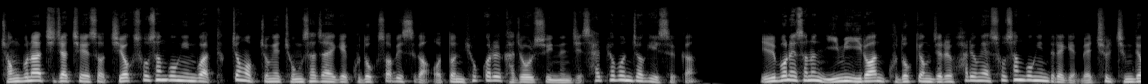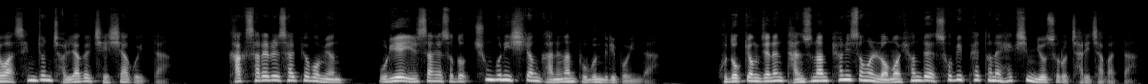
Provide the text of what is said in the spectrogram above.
정부나 지자체에서 지역 소상공인과 특정 업종의 종사자에게 구독 서비스가 어떤 효과를 가져올 수 있는지 살펴본 적이 있을까? 일본에서는 이미 이러한 구독 경제를 활용해 소상공인들에게 매출 증대와 생존 전략을 제시하고 있다. 각 사례를 살펴보면 우리의 일상에서도 충분히 실현 가능한 부분들이 보인다. 구독 경제는 단순한 편의성을 넘어 현대 소비 패턴의 핵심 요소로 자리 잡았다.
